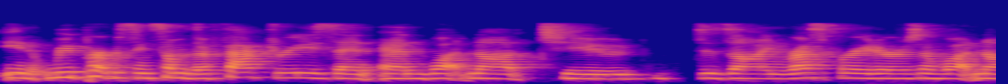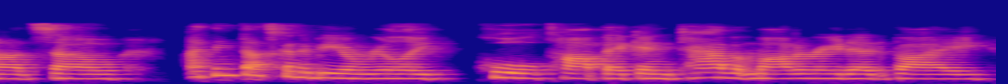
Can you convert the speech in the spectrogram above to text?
you know, repurposing some of their factories and, and whatnot to design respirators and whatnot. So I think that's going to be a really cool topic and to have it moderated by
